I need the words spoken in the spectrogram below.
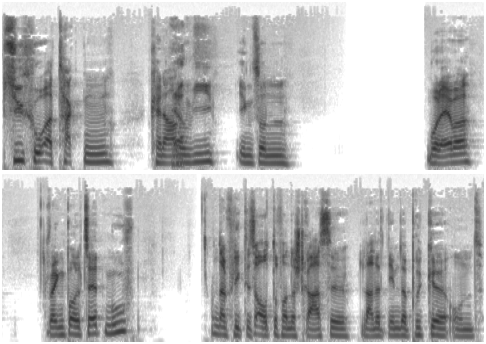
Psychoattacken, keine Ahnung Ja. wie, irgend so ein whatever, Dragon Ball Z Move. Und dann fliegt das Auto von der Straße, landet neben der Brücke und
